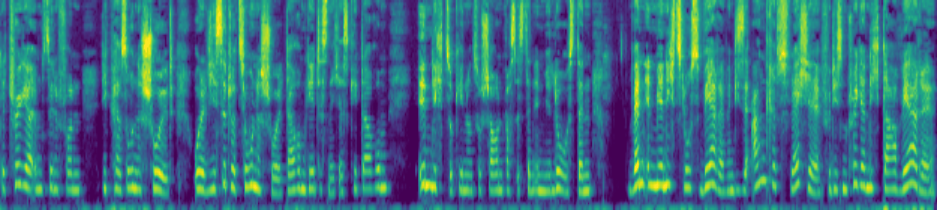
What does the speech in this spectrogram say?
der Trigger im Sinne von, die Person ist schuld oder die Situation ist schuld. Darum geht es nicht. Es geht darum, in dich zu gehen und zu schauen, was ist denn in mir los. Denn wenn in mir nichts los wäre, wenn diese Angriffsfläche für diesen Trigger nicht da wäre,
